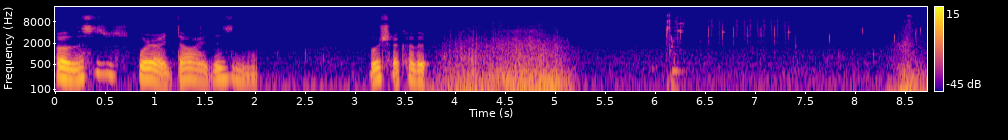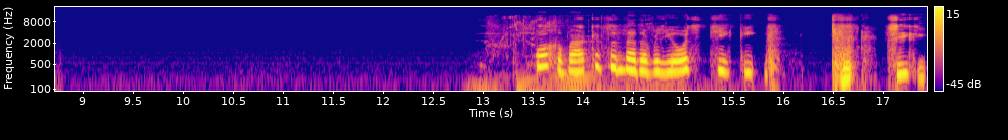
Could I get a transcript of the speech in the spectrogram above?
oh, this is where I died, isn't it? I Wish I could have. Back. It's another video. It's Cheeky. Cheeky.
